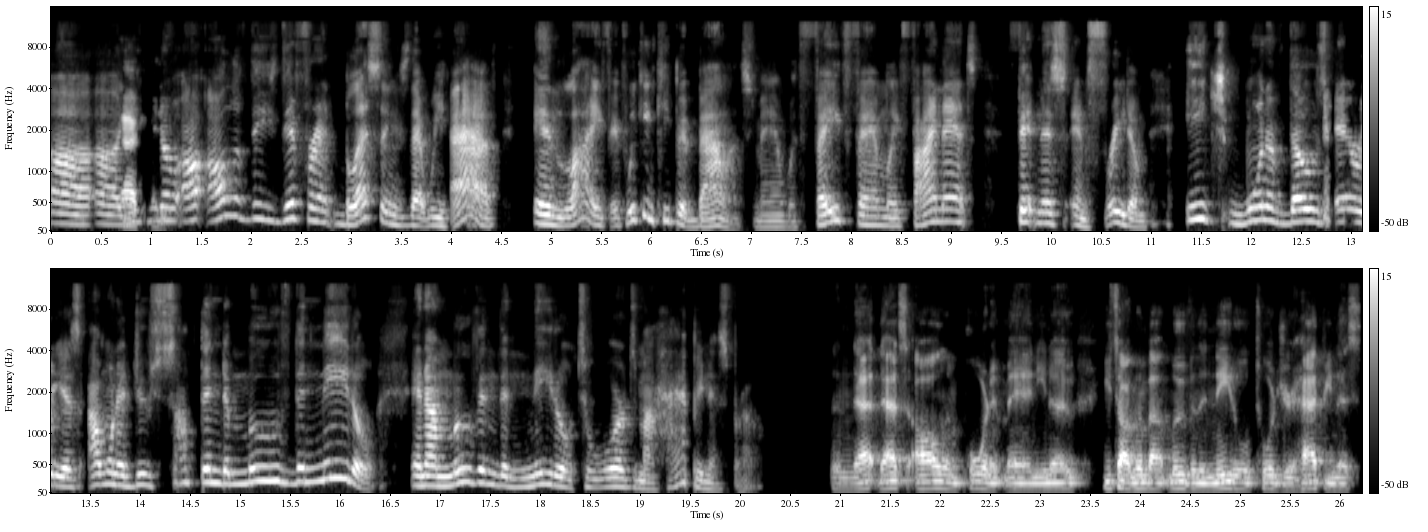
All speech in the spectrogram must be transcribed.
Uh, uh, exactly. you, know, all, all of these different blessings that we have in life, if we can keep it balanced, man, with faith, family, finance, fitness, and freedom. Each one of those areas, I want to do something to move the needle. And I'm moving the needle towards my happiness, bro. And that that's all important, man. You know, you talking about moving the needle towards your happiness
